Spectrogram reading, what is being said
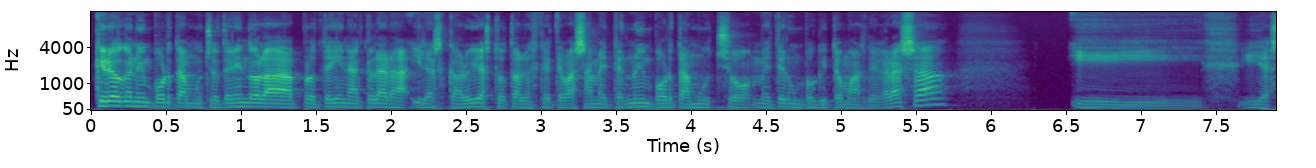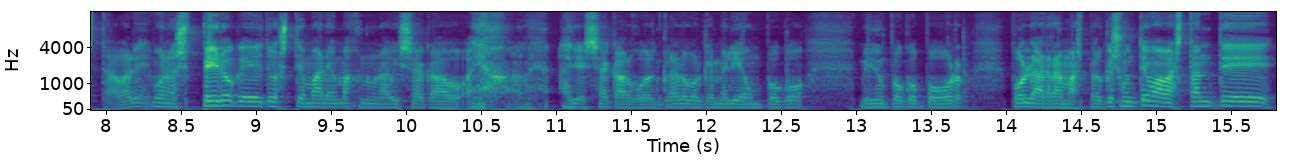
creo que no importa mucho. Teniendo la proteína clara y las calorías totales que te vas a meter, no importa mucho meter un poquito más de grasa. Y, y ya está, ¿vale? Bueno, espero que todo este mare magnum habéis sacado, hayáis sacado algo en claro, porque me he liado un poco, me he ido un poco por, por las ramas. Pero que es un tema bastante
